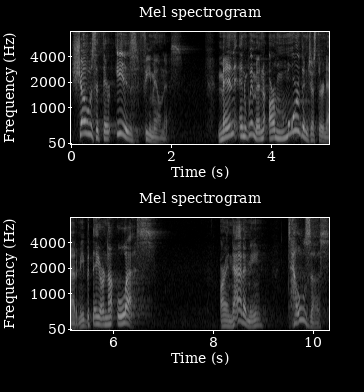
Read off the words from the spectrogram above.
shows that there is femaleness. Men and women are more than just their anatomy, but they are not less. Our anatomy tells us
